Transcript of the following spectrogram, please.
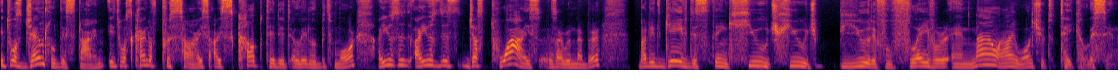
It was gentle this time. It was kind of precise. I sculpted it a little bit more. I used it, I used this just twice, as I remember, but it gave this thing huge, huge, beautiful flavor. And now I want you to take a listen.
